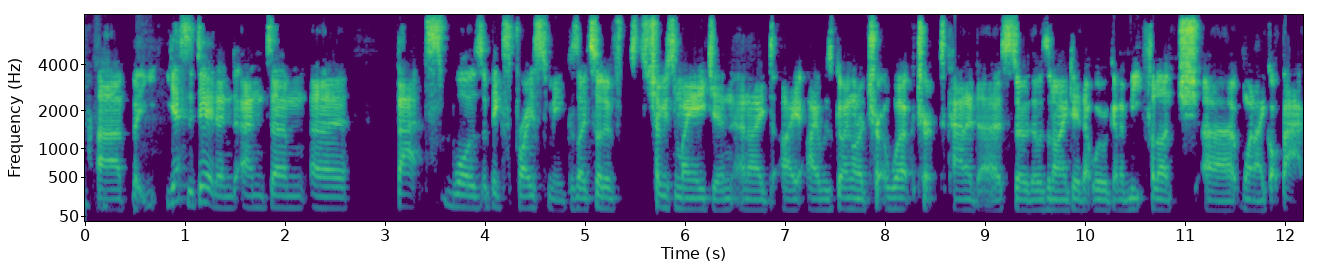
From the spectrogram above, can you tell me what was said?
uh, but yes, it did. And, and, um, uh, that was a big surprise to me because I'd sort of chosen my agent and I'd, I, I was going on a, a, work trip to Canada. So there was an idea that we were going to meet for lunch uh, when I got back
